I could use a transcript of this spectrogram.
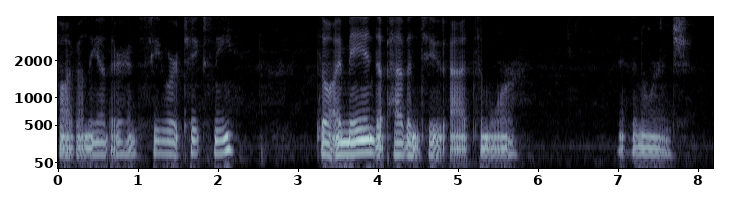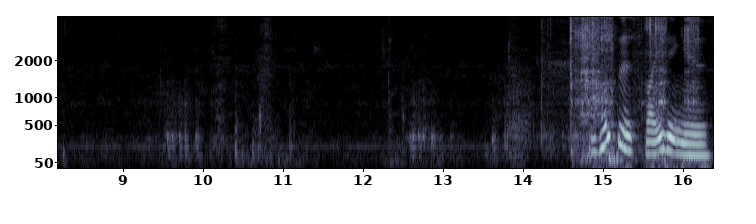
five on the other and see where it takes me. So I may end up having to add some more and an orange. Hope this lighting is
